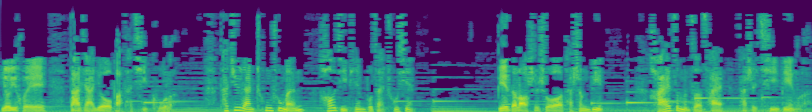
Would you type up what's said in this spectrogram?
有一回，大家又把他气哭了，他居然冲出门，好几天不再出现。别的老师说他生病，孩子们则猜他是气病了，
